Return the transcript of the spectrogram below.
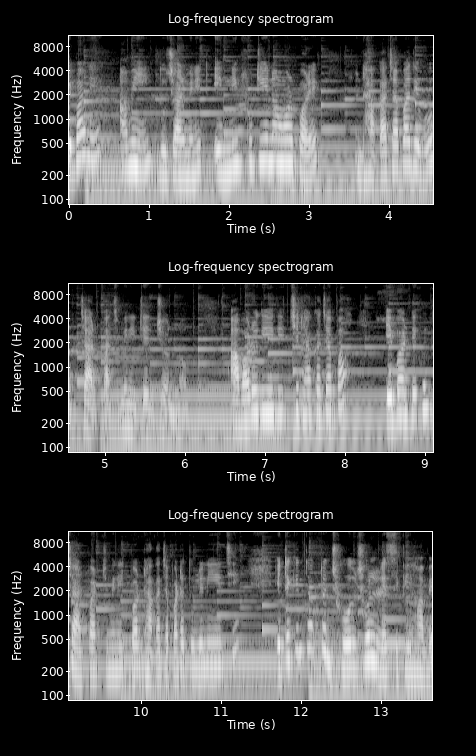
এবারে আমি দু চার মিনিট এমনি ফুটিয়ে নেওয়ার পরে ঢাকা চাপা দেব চার পাঁচ মিনিটের জন্য। আবারও দিয়ে দিচ্ছি ঢাকা চাপা। এবার দেখুন চার পাঁচ মিনিট পর ঢাকা চাপাটা তুলে নিয়েছি। এটা কিন্তু একটা ঝোল ঝোল রেসিপি হবে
